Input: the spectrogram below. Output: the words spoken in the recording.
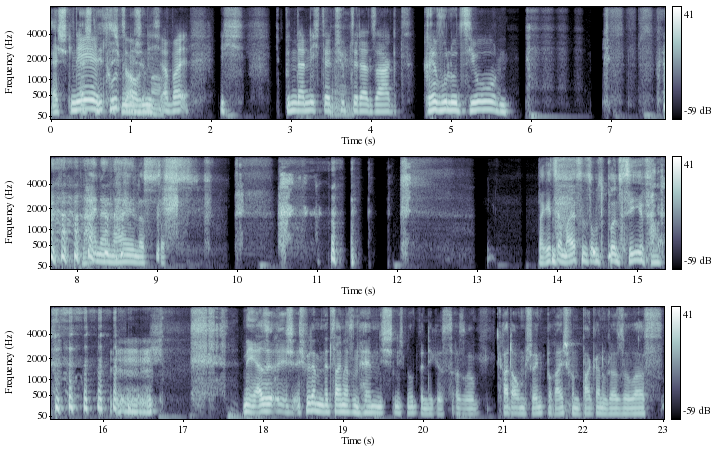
Echt, Nee, sich tut's auch nicht. immer. Aber ich, ich bin da nicht der Typ, der dann sagt, Revolution. Nein, nein, nein, das, das. da geht es ja meistens ums Prinzip. nee, also ich, ich will damit nicht sagen, dass ein Helm nicht, nicht notwendig ist. Also gerade auch im Schwenkbereich von Baggern oder sowas,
